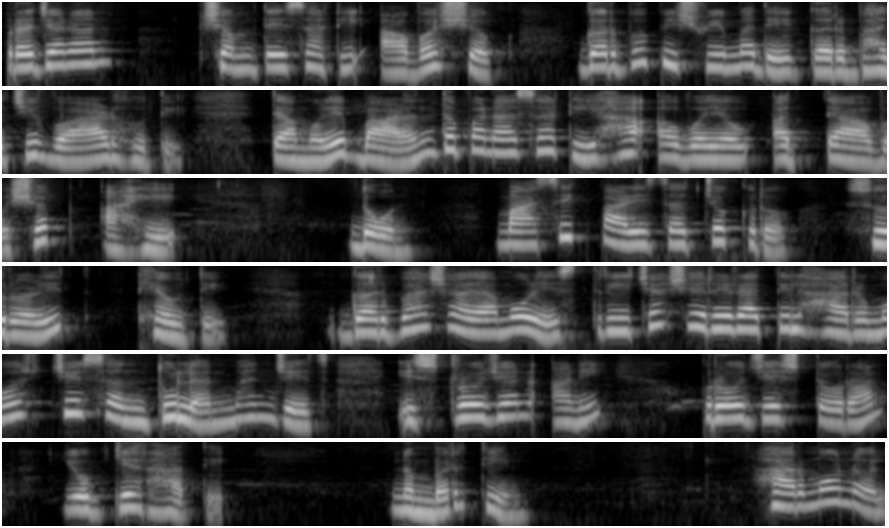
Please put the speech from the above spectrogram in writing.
प्रजनन क्षमतेसाठी आवश्यक गर्भपिशवीमध्ये गर्भाची वाढ होते. त्यामुळे बाळंतपणासाठी हा अवयव अत्यावश्यक आहे. दोन मासिक पाळीचा चक्र सुरळीत ठेवते. गर्भाशयामुळे स्त्रीच्या शरीरातील हार्मोन्सचे संतुलन म्हणजेच इस्ट्रोजन आणि प्रोजेस्टोरॉन योग्य राहते. नंबर तीन. हार्मोनल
